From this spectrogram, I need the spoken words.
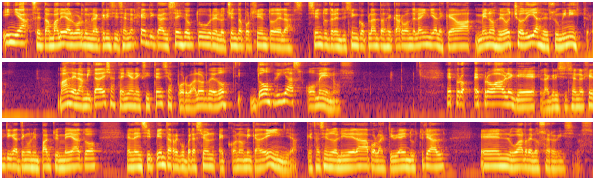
India se tambalea al borde de una crisis energética. El 6 de octubre, el 80% de las 135 plantas de carbón de la India les quedaba menos de 8 días de suministro. Más de la mitad de ellas tenían existencias por valor de 2 días o menos. Es, probable que la crisis energética tenga un impacto inmediato en la incipiente recuperación económica de India, que está siendo liderada por la actividad industrial en lugar de los servicios.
